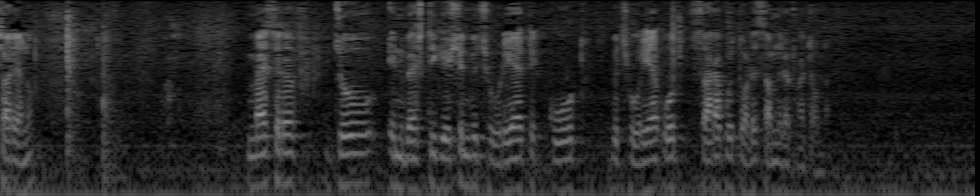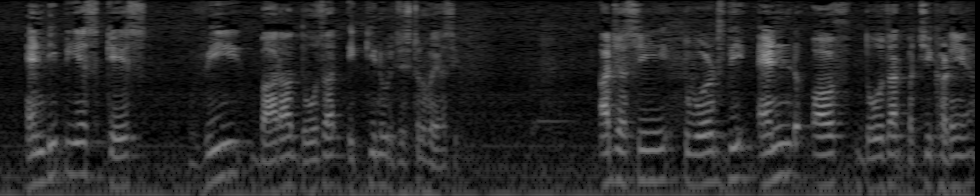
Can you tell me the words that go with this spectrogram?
ਸਾਰਿਆਂ ਨੂੰ। ਮੈਂ ਸਿਰਫ ਜੋ ਇਨਵੈਸਟੀਗੇਸ਼ਨ ਵਿੱਚ ਹੋ ਰਿਹਾ ਤੇ ਕੋਰਟ ਵਿੱਚ ਹੋ ਰਿਹਾ, ਉਹ ਸਾਰਾ ਕੁਝ ਤੁਹਾਡੇ ਸਾਹਮਣੇ ਰੱਖਣਾ ਚਾਹੁੰਦਾ। ਐਨਡੀਪੀਐਸ ਕੇਸ 20/12/2021 ਨੂੰ ਰਜਿਸਟਰ ਹੋਇਆ ਸੀ। ਅੱਜ ਅਸੀਂ ਟੁਵਰਡਸ ਦੀ ਐਂਡ ਆਫ 2025 ਖੜੇ ਹਾਂ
